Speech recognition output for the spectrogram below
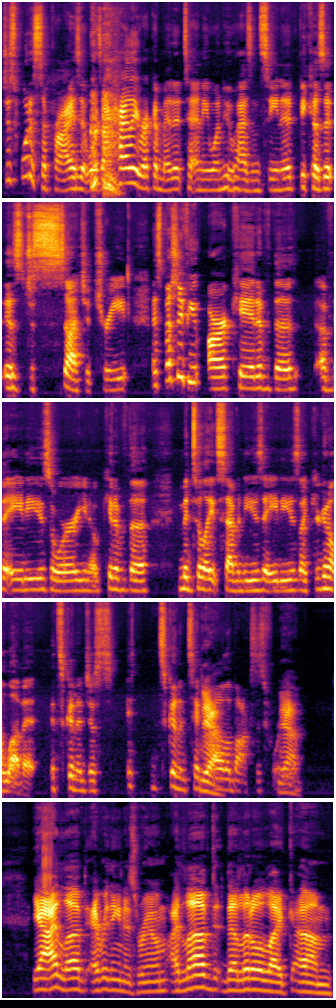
just what a surprise it was. I highly recommend it to anyone who hasn't seen it because it is just such a treat, especially if you are a kid of the of the 80s or, you know, kid of the mid to late 70s, 80s, like you're going to love it. It's going to just it, it's going to tick Yeah. all the boxes for Yeah. you. Yeah, I loved everything in his room. I loved the little like um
